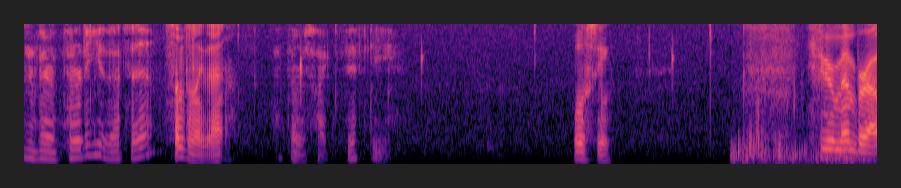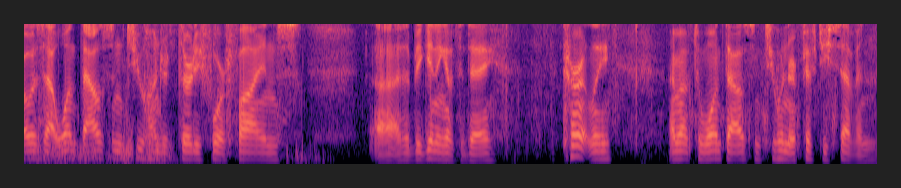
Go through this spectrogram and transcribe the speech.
there are 30, that's it? something like that I thought there was like 50. We'll see. If you remember, I was at 1,234 finds uh, at the beginning of the day. Currently, I'm up to 1,257.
